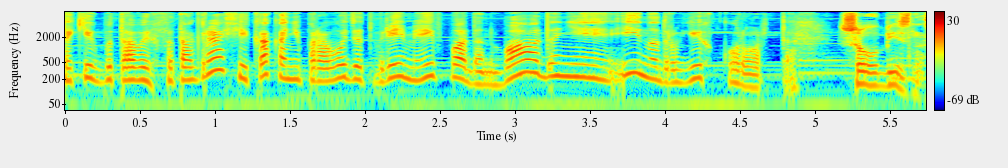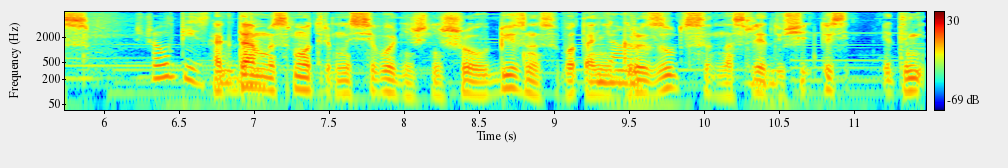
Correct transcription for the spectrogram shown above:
таких бытовых фотографий, как они проводят время и в Баден-Бадене, и на других курортах. Шоу-бизнес шоу-бизнес. Когда да. мы смотрим на сегодняшний шоу-бизнес, вот они да. грызутся на следующий. То есть это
